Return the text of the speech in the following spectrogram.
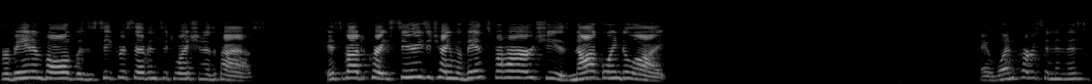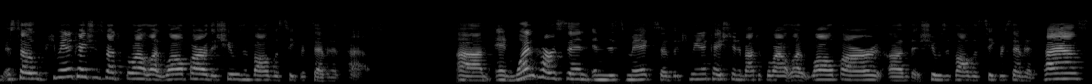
for being involved with the Secret Seven situation of the past. It's about to create a series of chain events for her she is not going to like. And one person in this, so communication is about to go out like wildfire that she was involved with Secret Seven in the past. Um, and one person in this mix of the communication about to go out like wildfire uh, that she was involved with Secret Seven in the past.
